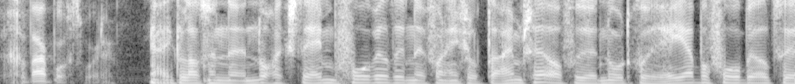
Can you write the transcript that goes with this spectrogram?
gewaarborgd worden. Ja, ik las een, een nog extreem voorbeeld in de Financial Times over Noord-Korea bijvoorbeeld. Uh,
